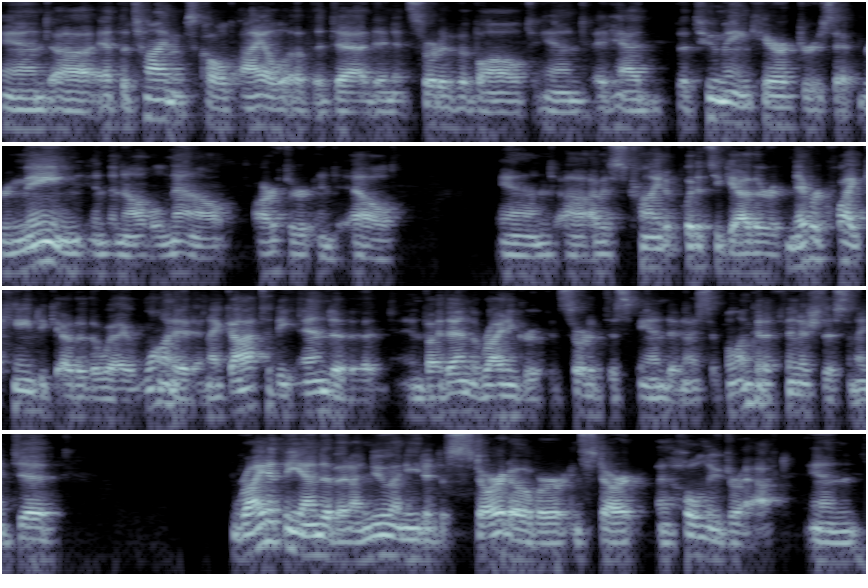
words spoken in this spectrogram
And uh, at the time, it was called Isle of the Dead, and it sort of evolved. And it had the two main characters that remain in the novel now, Arthur and Elle. And uh, I was trying to put it together. It never quite came together the way I wanted. And I got to the end of it. And by then, the writing group had sort of disbanded. And I said, Well, I'm going to finish this. And I did. Right at the end of it, I knew I needed to start over and start a whole new draft and,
